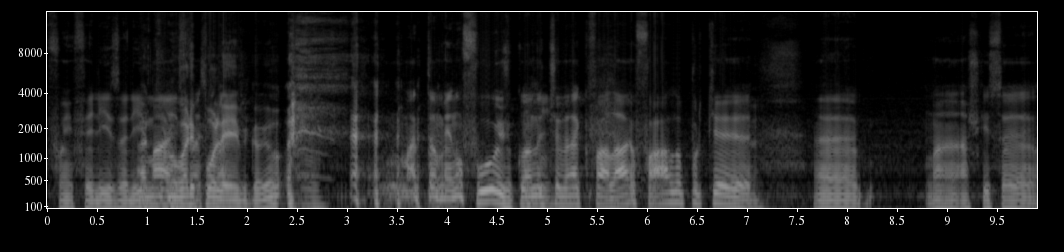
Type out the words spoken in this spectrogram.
foi infeliz ali, mas... mas não gosta de polêmica, parte. viu? Mas também não fujo, quando uhum. tiver que falar, eu falo, porque é, acho que isso é,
